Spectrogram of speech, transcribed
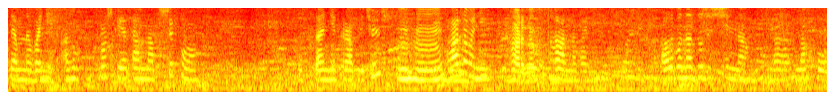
темна ваніль. А ну трошки я там напшикала. Останні краплі. Чуєш? Угу. Гарна ваніль? Гарно. Гарна ваніль. Але вона дуже щільна на, на холод.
